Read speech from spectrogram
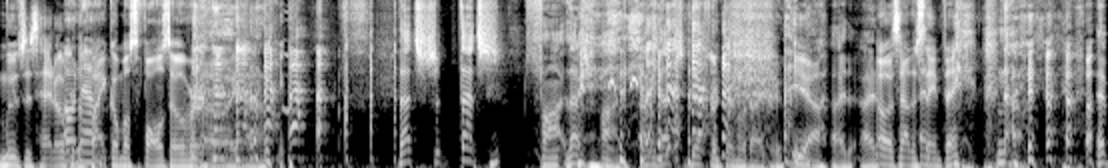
moves his head over, Oh, the no. bike almost falls over. oh yeah. that's that's fine. That's fine. I mean, that's different than what I do. yeah. I, I, Oh, it's not the same thing. no, but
